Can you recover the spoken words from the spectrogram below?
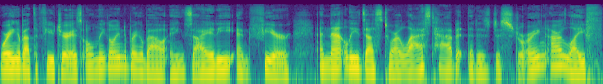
Worrying about the future is only going to bring about anxiety and fear, and that leads us to our last habit that is destroying our life,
